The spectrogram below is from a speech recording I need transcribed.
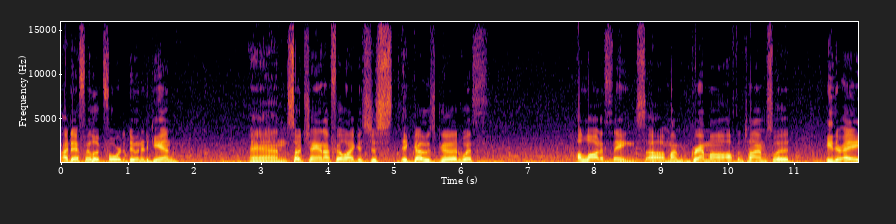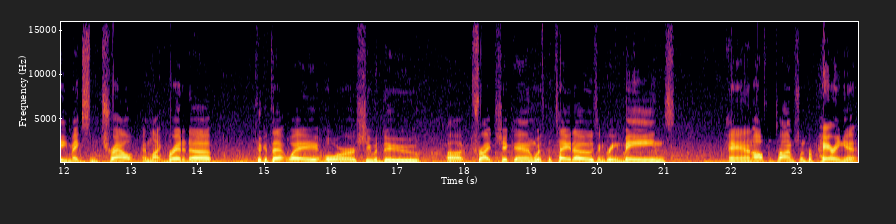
I definitely look forward to doing it again. And Sochan, I feel like it's just, it goes good with a lot of things. Uh, my grandma oftentimes would either A, make some trout and like bread it up, cook it that way, or she would do uh, fried chicken with potatoes and green beans. And oftentimes when preparing it,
